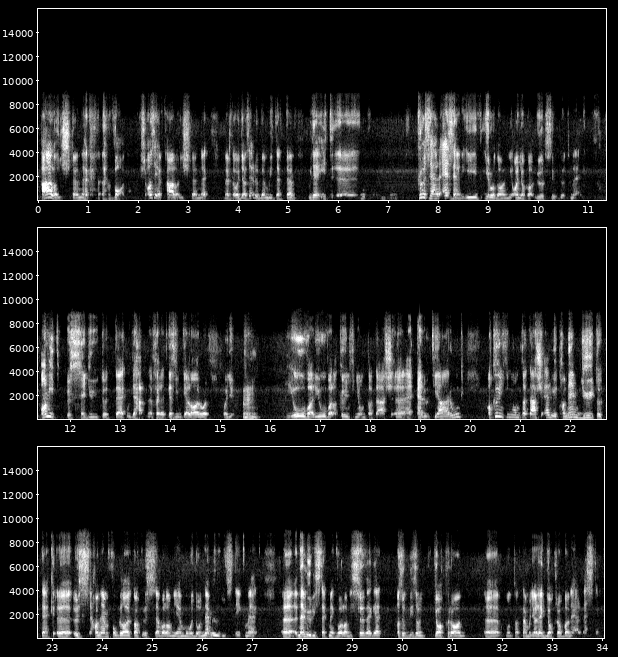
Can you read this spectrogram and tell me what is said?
Hála Istennek van. És azért hála Istennek, mert ahogy az előbb említettem, ugye itt közel ezer év irodalmi anyaga őrződött meg. Amit összegyűjtöttek, ugye hát ne feledkezzünk el arról, hogy jóval-jóval a könyvnyomtatás előtt járunk, a könyvnyomtatás előtt, ha nem gyűjtöttek össze, ha nem foglaltak össze valamilyen módon, nem őrizték meg, nem őriztek meg valami szöveget, azok bizony gyakran, mondhatnám, hogy a leggyakrabban elvesztek.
